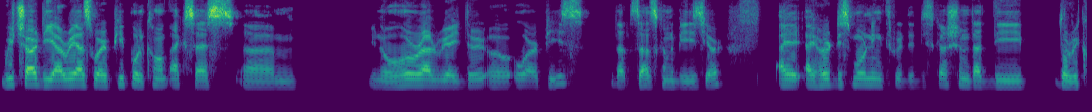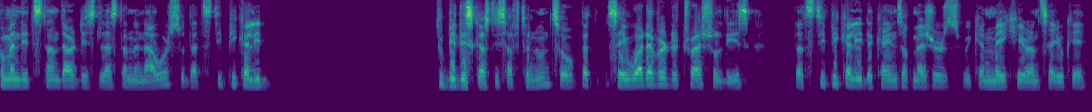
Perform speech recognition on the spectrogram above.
Which are the areas where people can't access, um, you know, oral uh, ORPs? That's that's going to be easier. I, I heard this morning through the discussion that the the recommended standard is less than an hour. So that's typically to be discussed this afternoon. So, but say whatever the threshold is, that's typically the kinds of measures we can make here and say, okay,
